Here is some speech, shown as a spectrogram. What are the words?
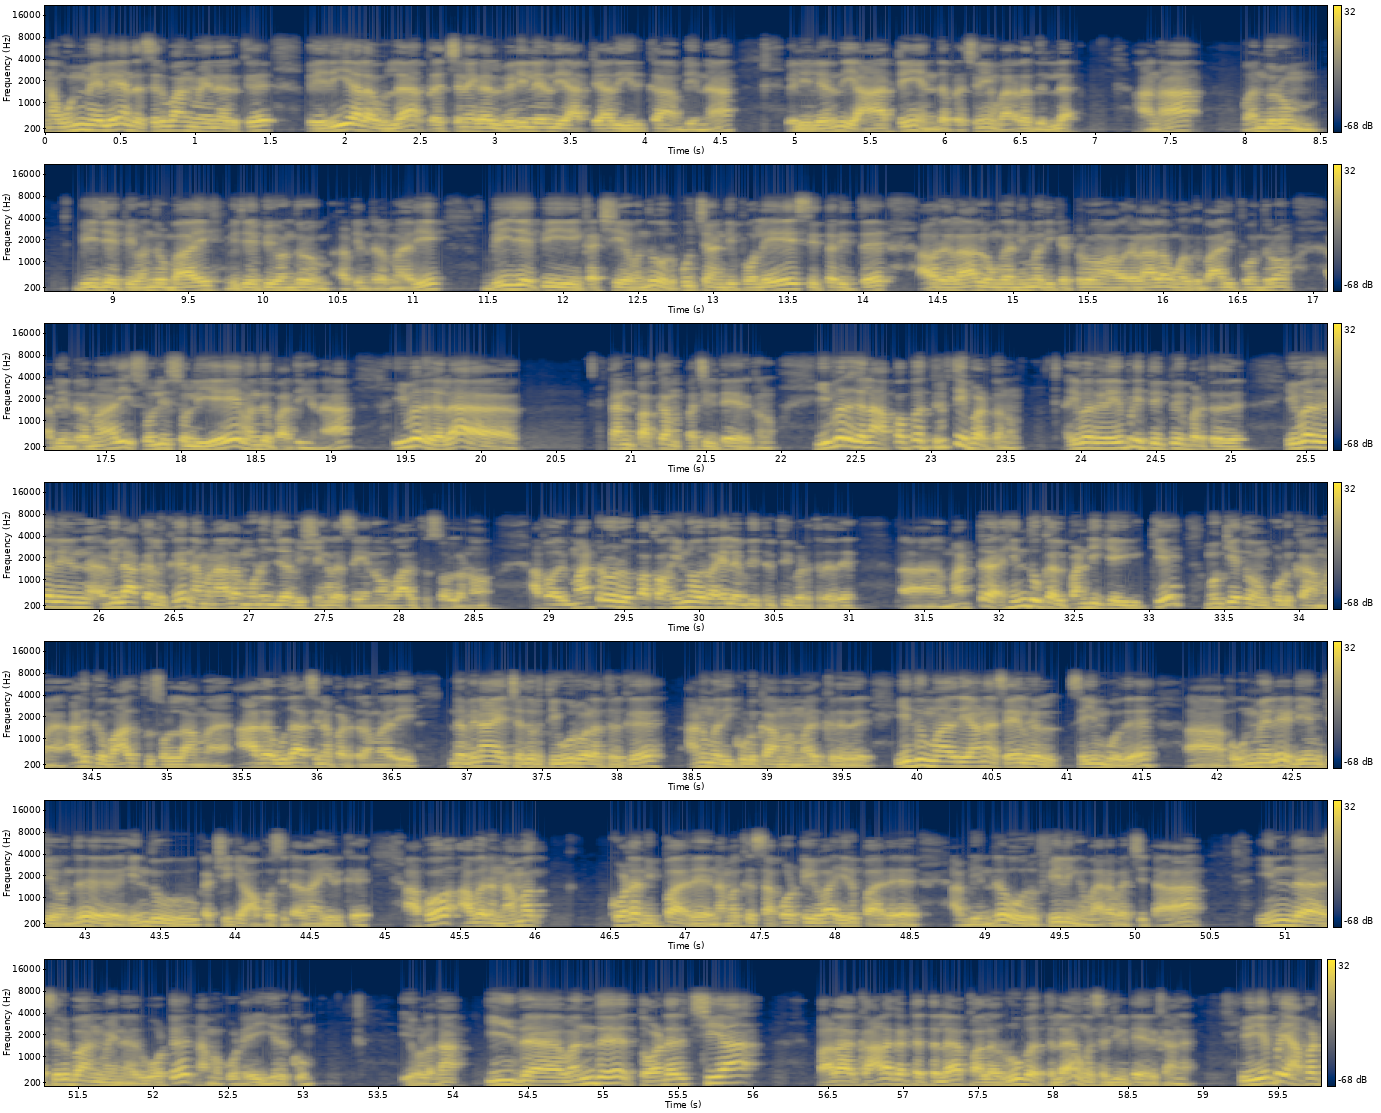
ஆனால் உண்மையிலேயே அந்த சிறுபான்மையினருக்கு பெரிய அளவில் பிரச்சனைகள் வெளியிலேருந்து யார்ட்டையாவது இருக்கா அப்படின்னா வெளியிலேருந்து யார்ட்டையும் எந்த பிரச்சனையும் வர்றதில்லை. ஆனால் வந்துடும் பிஜேபி வந்துடும் பாய். பிஜேபி வந்துடும் அப்படின்ற மாதிரி பிஜேபி கட்சியை வந்து ஒரு பூச்சாண்டி போலே சித்தரித்து அவர்களால் உங்கள் நிம்மதி கெட்டுரும் அவர்களால் உங்களுக்கு பாதிப்பு வந்துடும் அப்படின்ற மாதிரி சொல்லி சொல்லியே வந்து பார்த்தீங்கன்னா இவர்களை தன் பக்கம் வச்சுக்கிட்டே இருக்கணும். இவர்களை அப்பப்போ திருப்திப்படுத்தணும். இவர்களை எப்படி திருப்திப்படுத்துறது இவர்களின் விழாக்களுக்கு நம்மளால முடிஞ்ச விஷயங்களை செய்யணும் வாழ்த்து சொல்லணும். அப்போ மற்றொரு பக்கம் இன்னொரு வகையில் எப்படி திருப்திப்படுத்துறது? மற்ற இந்துக்கள் பண்டிகைக்கு முக்கியத்துவம் கொடுக்காம அதுக்கு வாழ்த்து சொல்லாம அதை உதாசீனப்படுத்துற மாதிரி இந்த விநாயகர் சதுர்த்தி ஊர்வலத்திற்கு அனுமதி கொடுக்காம மறுக்கிறது. இது மாதிரியான செயல்கள் செய்யும்போது அப்போ உண்மையிலே டிஎம்கே வந்து இந்து கட்சிக்கு ஆப்போசிட்டாக தான் இருக்கு. அப்போ அவர் நமக்கு கூட நிற்பாரு நமக்கு சப்போர்ட்டிவாக இருப்பாரு அப்படின்ற ஒரு ஃபீலிங்கை வர வச்சுட்டா இந்த சிறுபான்மையினர் ஓட்டு நம்ம கூட இருக்கும். இவ்வளவுதான். இதை வந்து தொடர்ச்சியா பல காலகட்டத்தில் பல ரூபத்தில் அவங்க செஞ்சுக்கிட்டே இருக்காங்க. இது எப்படி அப்பட்ட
